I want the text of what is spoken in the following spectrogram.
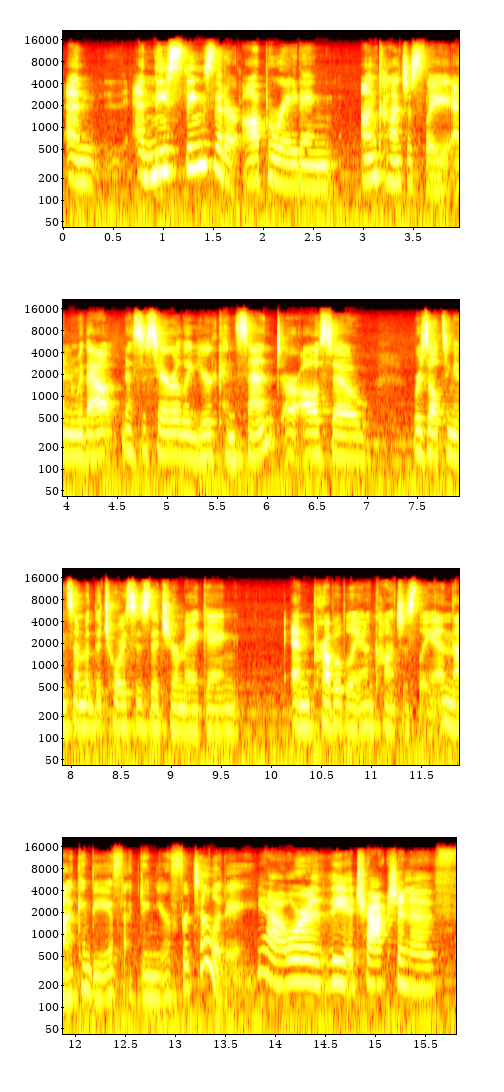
and and these things that are operating unconsciously and without necessarily your consent are also resulting in some of the choices that you're making, and probably unconsciously, and that can be affecting your fertility. Yeah. Or the attraction of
